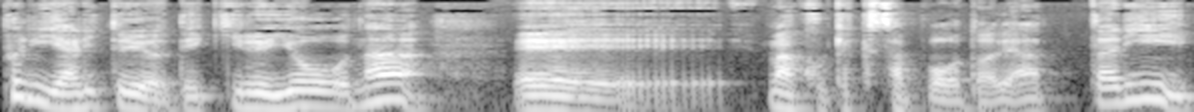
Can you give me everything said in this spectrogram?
ぷりやり取りをできるような、えー、まあ、顧客サポートであったり、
